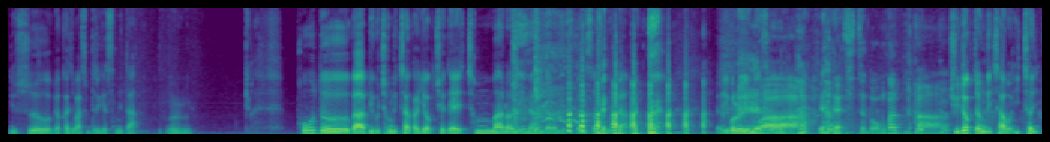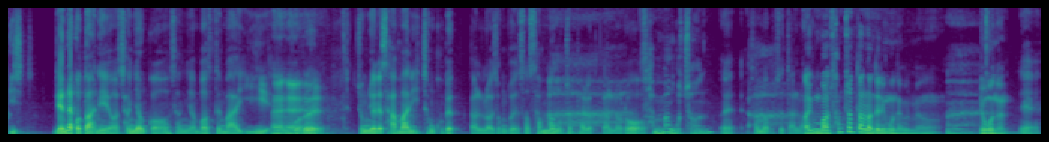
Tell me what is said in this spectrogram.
뉴스 몇 가지 말씀드리겠습니다. 음, 포드가 미국 전기차 가격 최대 천만 원 인하한다는 뉴스가 있었습니다. 이걸로 인해서 와, 진짜 너무한다. 주력 전기차 뭐 2020, 옛날 것도 아니에요. 작년 거, 작년 머스탱 마하 E 예, 이거를 종전에 4만 2,900달러 정도에서 3만 5,800달러로 3만 9천. 네, 3만 9천 달러. 아, 이거 뭐한 3천 달러 내린 거네, 그러면. 요거는. 예,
